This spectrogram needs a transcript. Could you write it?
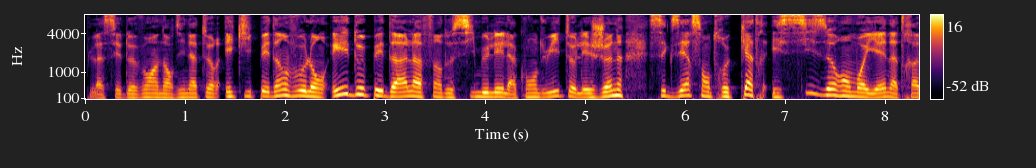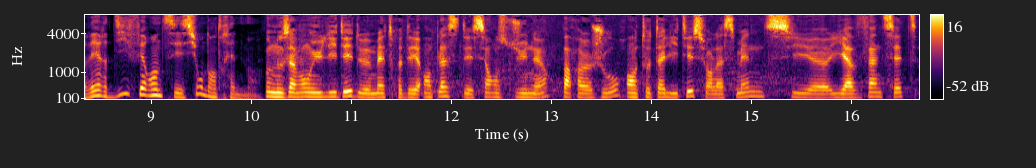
Placé devant un ordinateur équipé d'un volant et de pédales afin de simuler la conduite, les jeunes s'exercent entre 4 et 6 heures en moyenne à travers différentes sessions d'entraînement. Nous avons eu l'idée de mettre des, en place des séances d'une heure par jour en totalité sur la semaine si euh, il y a 27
